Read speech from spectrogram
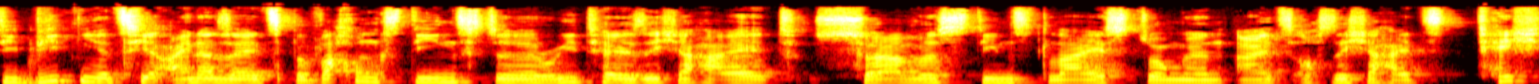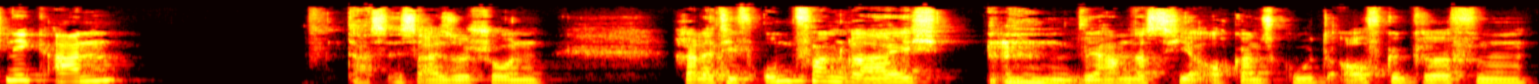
Die bieten jetzt hier einerseits Bewachungsdienste, Retail-Sicherheit, Service-Dienstleistungen als auch Sicherheitstechnik an. Das ist also schon relativ umfangreich wir haben das hier auch ganz gut aufgegriffen.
